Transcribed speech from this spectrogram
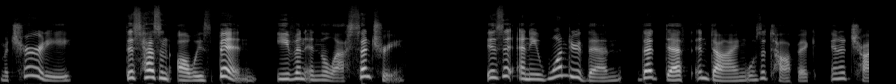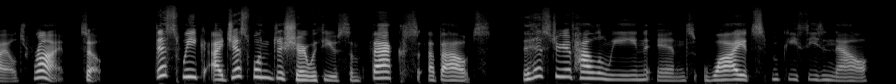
maturity, this hasn't always been, even in the last century. Is it any wonder then that death and dying was a topic in a child's rhyme? So, this week I just wanted to share with you some facts about the history of Halloween and why it's spooky season now,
